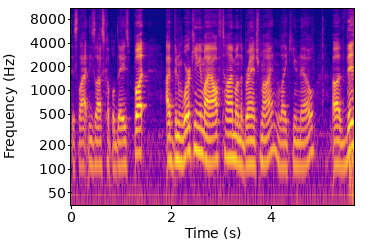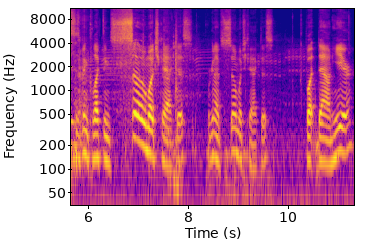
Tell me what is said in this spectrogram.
this la these last couple days, but I've been working in my off time on the branch mine, like you know. Uh, this has been collecting so much cactus. We're gonna have so much cactus. But down here,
